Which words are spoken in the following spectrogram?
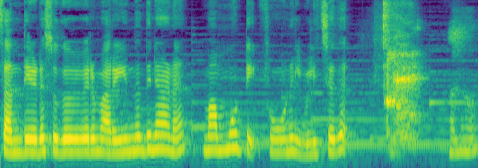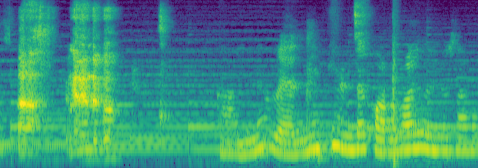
സന്ധ്യയുടെ സുഖവിവരം അറിയുന്നതിനാണ് മമ്മൂട്ടി ഫോണിൽ വിളിച്ചത്. ഹലോ. ഹലോ. കാലിന് വേദനയൊക്കെ ഉണ്ട്. കുറവായി വരുന്നു സാറേ.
